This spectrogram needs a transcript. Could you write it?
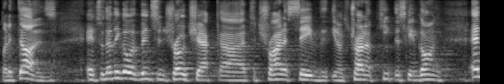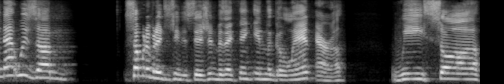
but it does. And so then they go with Vincent Trocheck uh, to try to save, the, you know, to try to keep this game going. And that was um, somewhat of an interesting decision because I think in the Gallant era, we saw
